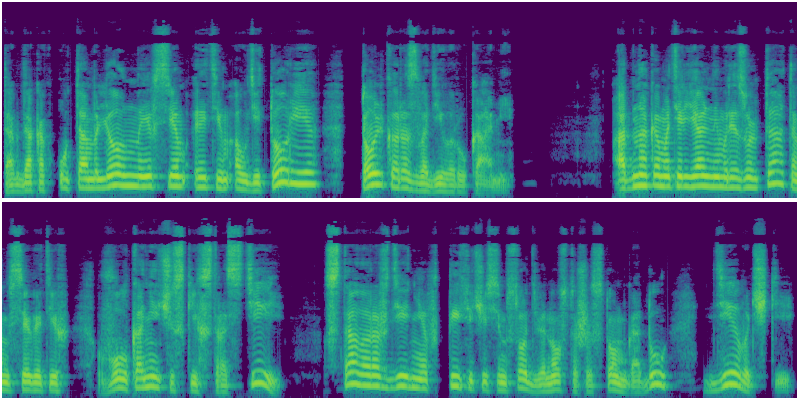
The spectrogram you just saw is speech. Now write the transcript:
тогда как утомленная всем этим аудитория только разводила руками. Однако материальным результатом всех этих вулканических страстей стало рождение в 1796 году девочки,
